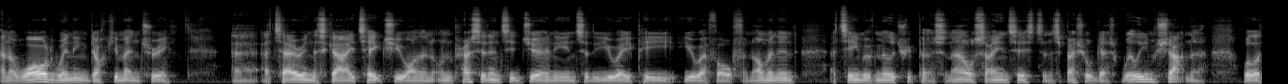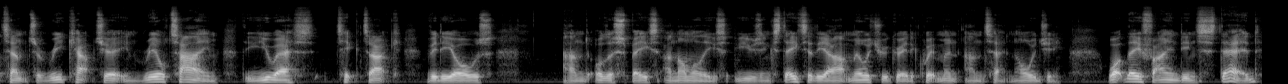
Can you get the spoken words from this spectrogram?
an award winning documentary uh, a Tear in the Sky takes you on an unprecedented journey into the UAP UFO phenomenon. A team of military personnel, scientists, and special guest William Shatner will attempt to recapture in real time the US Tic Tac videos and other space anomalies using state of the art military grade equipment and technology. What they find instead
